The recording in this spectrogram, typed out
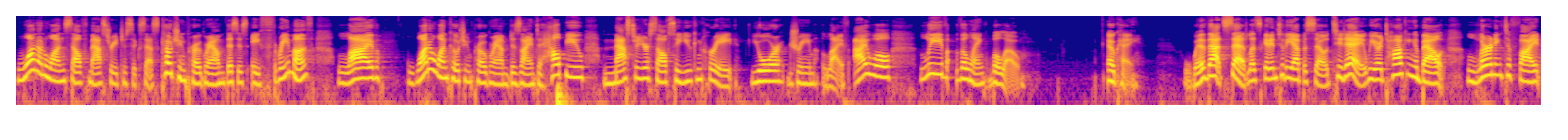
one on one self mastery to success coaching program. This is a three month live one on one coaching program designed to help you master yourself so you can create your dream life. I will leave the link below. Okay. With that said, let's get into the episode. Today, we are talking about learning to fight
